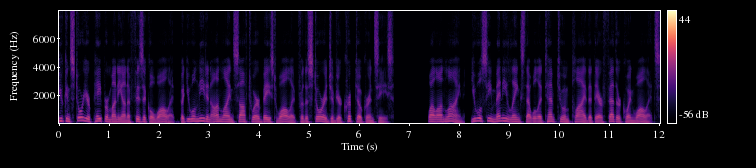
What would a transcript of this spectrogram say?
You can store your paper money on a physical wallet but you will need an online software-based wallet for the storage of your cryptocurrencies. While online, you will see many links that will attempt to imply that they are Feathercoin wallets.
